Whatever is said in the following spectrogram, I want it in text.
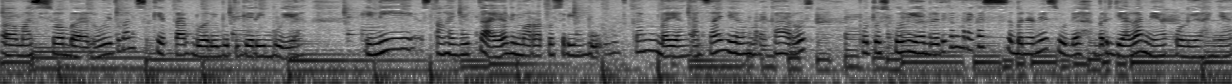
uh, mahasiswa baru itu kan sekitar 2000-3000 ya. Ini setengah juta ya 500 ribu. Kan bayangkan saja mereka harus putus kuliah. Berarti kan mereka sebenarnya sudah berjalan ya kuliahnya.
